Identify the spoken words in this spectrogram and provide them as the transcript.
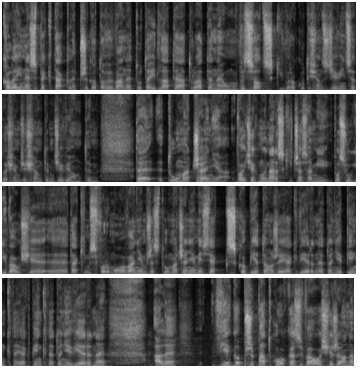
Kolejne spektakle przygotowywane tutaj dla Teatru Ateneum, Wysocki w roku 1989. Te tłumaczenia, Wojciech Młynarski czasami posługiwał się e, takim sformułowaniem, że z tłumaczeniem jest jak z kobietą, że jak wierne to niepiękne, jak piękne to niewierne, ale w jego przypadku okazywało się, że one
